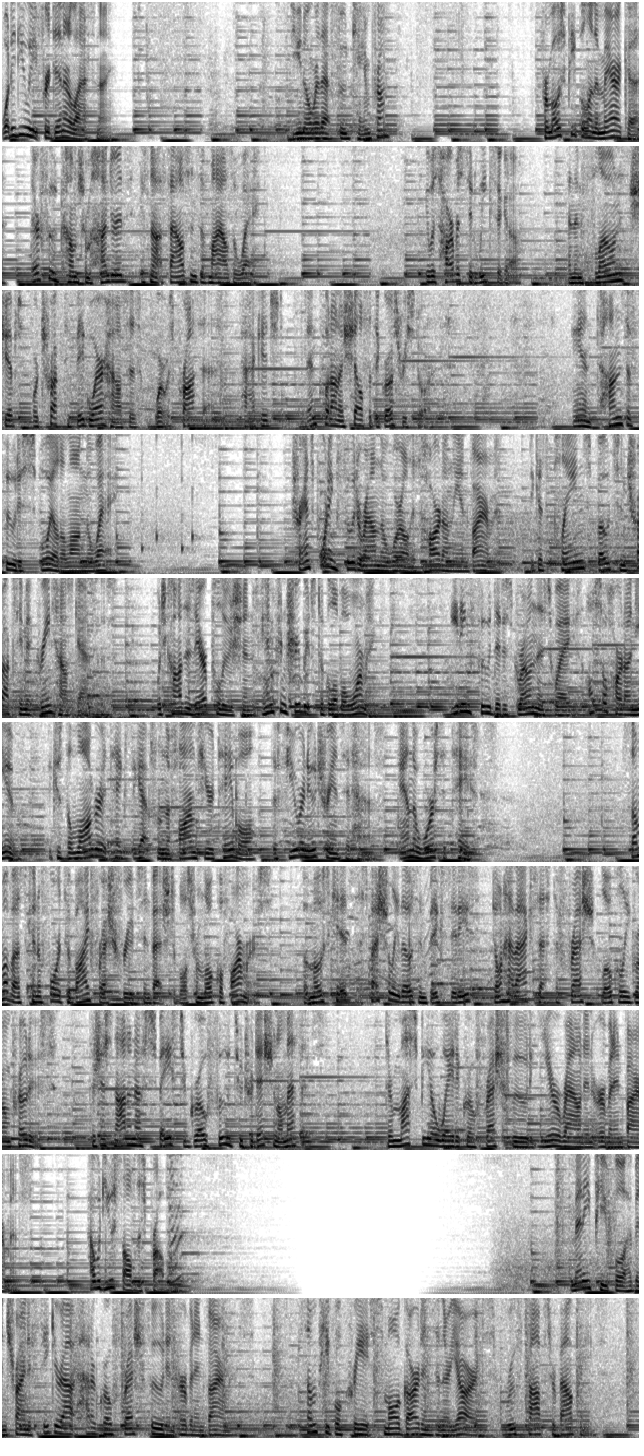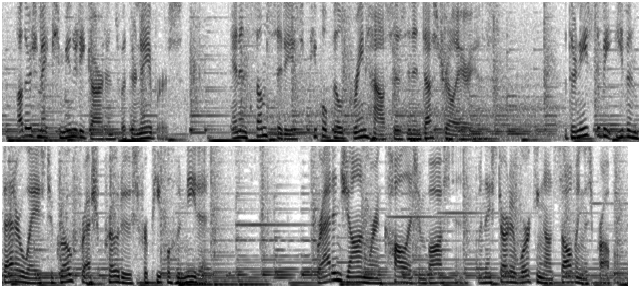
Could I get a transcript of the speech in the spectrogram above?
What did you eat for dinner last night? Do you know where that food came from? For most people in America, their food comes from hundreds, if not thousands of miles away. It was harvested weeks ago, and then flown, shipped, or trucked to big warehouses where it was processed, packaged, then put on a shelf at the grocery store. And tons of food is spoiled along the way. Transporting food around the world is hard on the environment because planes, boats, and trucks emit greenhouse gases, which causes air pollution and contributes to global warming. Eating food that is grown this way is also hard on you because the longer it takes to get from the farm to your table, the fewer nutrients it has, and the worse it tastes. Some of us can afford to buy fresh fruits and vegetables from local farmers, but most kids, especially those in big cities, don't have access to fresh, locally grown produce. There's just not enough space to grow food through traditional methods. There must be a way to grow fresh food year-round in urban environments. How would you solve this problem? Many people have been trying to figure out how to grow fresh food in urban environments. Some people create small gardens in their yards, rooftops, or balconies. Others make community gardens with their neighbors. And in some cities, people build greenhouses in industrial areas. But there needs to be even better ways to grow fresh produce for people who need it. Brad and Jon were in college in Boston when they started working on solving this problem.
